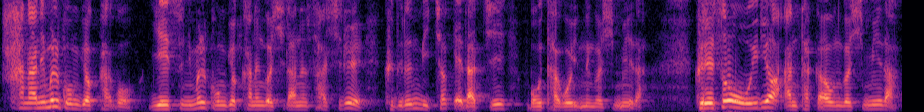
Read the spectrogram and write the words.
하나님을 공격하고 예수님을 공격하는 것이라는 사실을 그들은 미처 깨닫지 못하고 있는 것입니다. 그래서 오히려 안타까운 것입니다.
